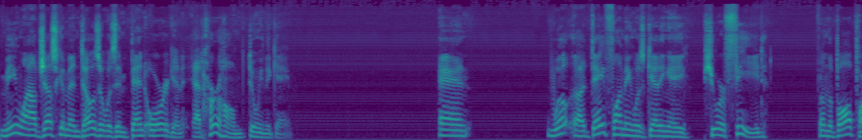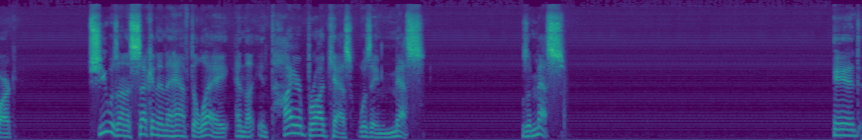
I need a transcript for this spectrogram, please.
Meanwhile, Jessica Mendoza was in Bend, Oregon at her home doing the game. And Will, uh, Dave Fleming was getting a pure feed from the ballpark. She was on a second and a half delay, and the entire broadcast was a mess. It was a mess. And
